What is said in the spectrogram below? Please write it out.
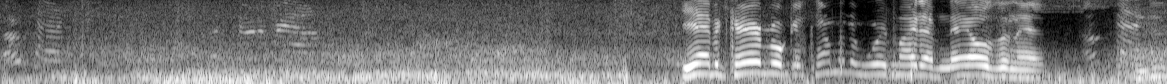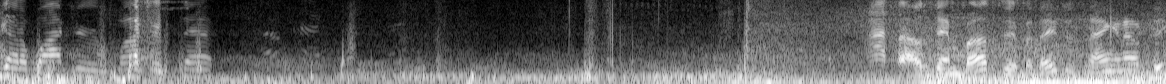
Okay. Let's turn around. Yeah, be careful because some of the wood might have nails in it. You just gotta watch your watch your step. Okay. I thought I was getting busted, but they just hanging out too.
